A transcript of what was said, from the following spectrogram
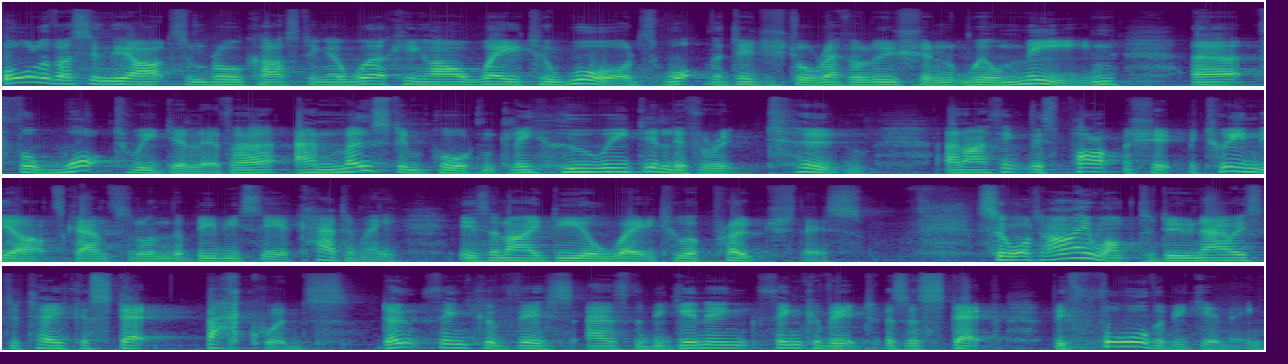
All of us in the arts and broadcasting are working our way towards what the digital revolution will mean uh, for what we deliver, and most importantly, who we deliver it to. And I think this partnership between the Arts Council and the BBC Academy is an ideal way to approach this. So, what I want to do now is to take a step backwards. Don't think of this as the beginning, think of it as a step before the beginning,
